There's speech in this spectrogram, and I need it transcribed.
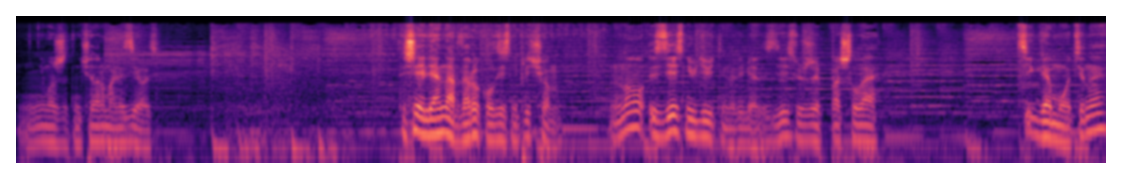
Не может ничего нормально сделать Точнее, Леонардо, Роквелл здесь ни при чем Но здесь неудивительно, ребят Здесь уже пошла Тягомотина.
